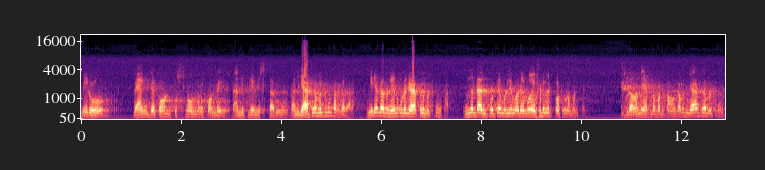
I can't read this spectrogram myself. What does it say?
మీరు బ్యాంక్ అకౌంట్ పుస్తకం ఉందనుకోండి దాన్ని ప్రేమిస్తారు దాన్ని జాగ్రత్తగా పెట్టుకుంటారు కదా. మీరే కాదు నేను కూడా జాగ్రత్తగా పెట్టుకుంటా. ఎందుకంటే అది పోతే మళ్ళీ వాడేమో ఎఫిడవిట్ పట్టుకురమ్మంటాడు. ఇప్పుడు అవన్నీ ఎక్కడ పడతాం? కాబట్టి జాగ్రత్తగా పెట్టుకుంటాం.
